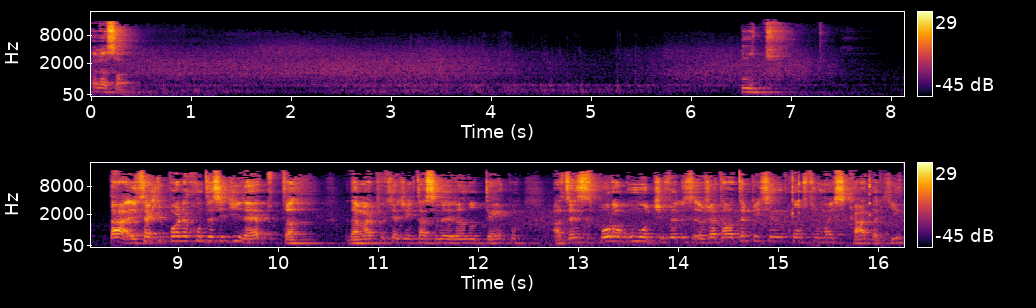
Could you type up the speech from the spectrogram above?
olha só. Puto. Tá, isso aqui pode acontecer direto, tá? Ainda mais porque a gente tá acelerando o tempo. Às vezes, por algum motivo, eles... eu já tava até pensando em construir uma escada aqui.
